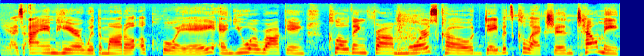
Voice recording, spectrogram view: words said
Yes, I am here with the model Okoye, and you are rocking clothing from Morse Code, David's collection. Tell me,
